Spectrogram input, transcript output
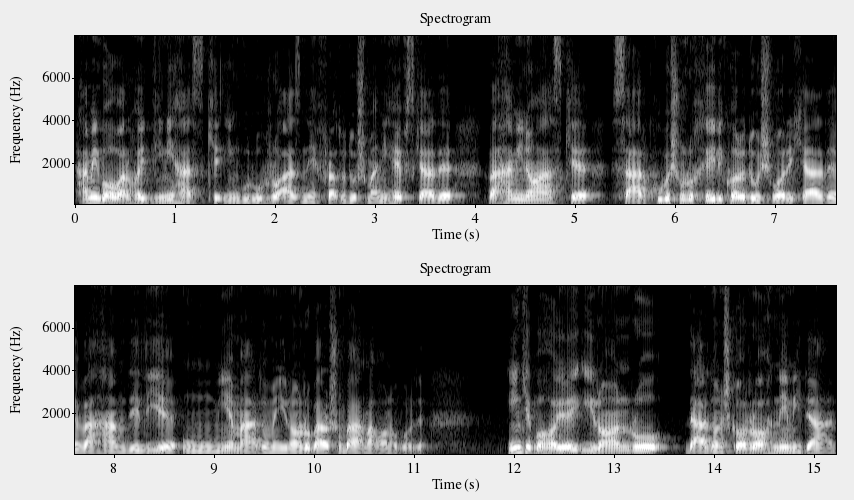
همین باورهای دینی هست که این گروه رو از نفرت و دشمنی حفظ کرده و همینا هست که سرکوبشون رو خیلی کار دشواری کرده و همدلی عمومی مردم ایران رو براشون برمغان آورده. اینکه باهایای ایران رو در دانشگاه راه نمیدن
